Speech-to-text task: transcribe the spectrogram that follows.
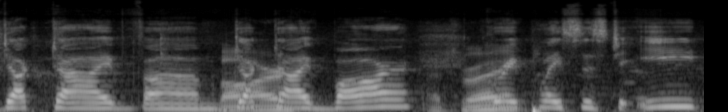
duck dive um, Bar. duck dive bar. That's right. Great places to eat.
